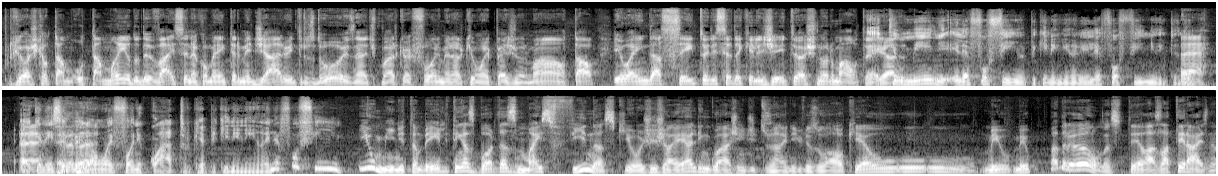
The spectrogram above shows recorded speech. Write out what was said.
Porque eu acho que é o, tam- o tamanho do device, né, como ele é intermediário entre os dois, né, tipo maior que o iPhone, menor que um iPad normal tal, eu ainda aceito ele ser daquele jeito e eu acho normal, tá é ligado? que o mini, ele é fofinho, pequenininho, ele é fofinho, entendeu? É, É, é, que nem é você verdade. pegar um iPhone 4, que é pequenininho, ele é fofinho. E o Mini também, ele tem as bordas mais finas, que hoje já é a linguagem de design visual, que é o, o- o meio, meio padrão, as, as laterais, né?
